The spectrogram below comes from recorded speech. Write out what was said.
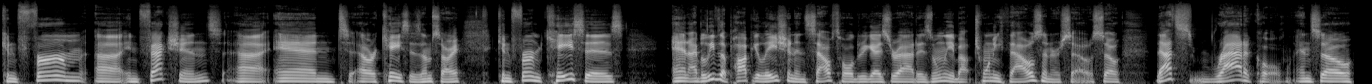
confirm uh, infections uh, and or cases. I'm sorry, confirmed cases. And I believe the population in Southold, where you guys are at, is only about 20,000 or so. So that's radical. And so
